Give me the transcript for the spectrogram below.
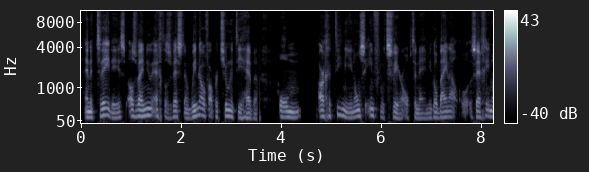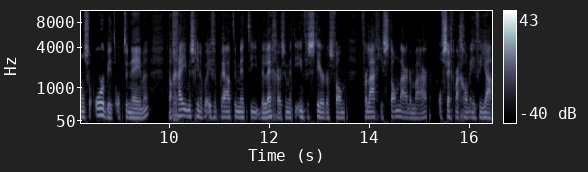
En het tweede is, als wij nu echt als Westen een window of opportunity hebben om Argentinië in onze invloedssfeer op te nemen. Ik wil bijna zeggen in onze orbit op te nemen. Dan ga je misschien ook even praten met die beleggers en met die investeerders van verlaag je standaarden maar. Of zeg maar gewoon even ja.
